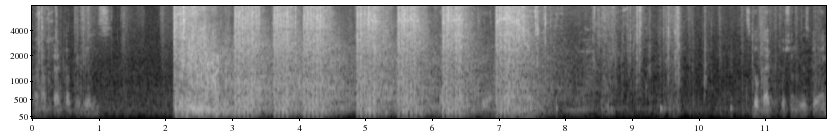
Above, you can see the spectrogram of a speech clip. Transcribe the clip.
why not rack up the kills? Pushing this guy.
